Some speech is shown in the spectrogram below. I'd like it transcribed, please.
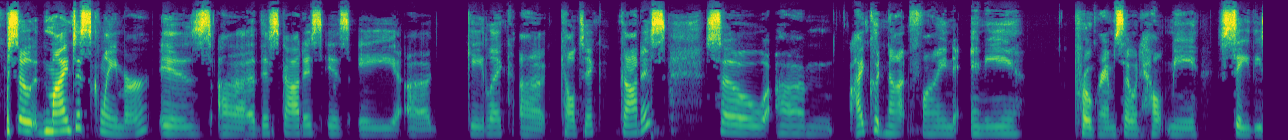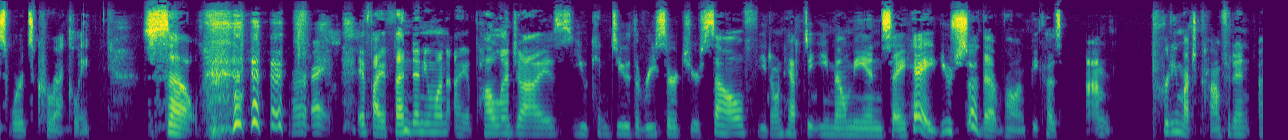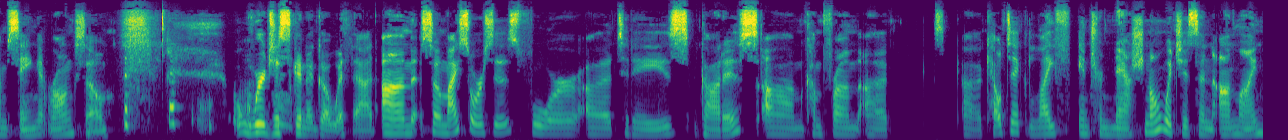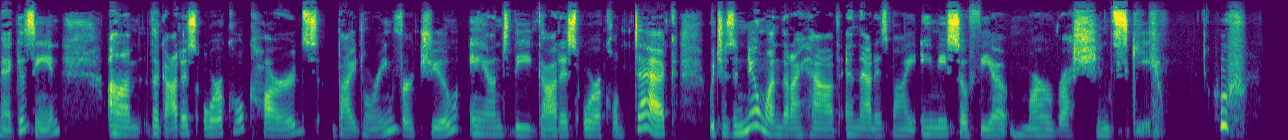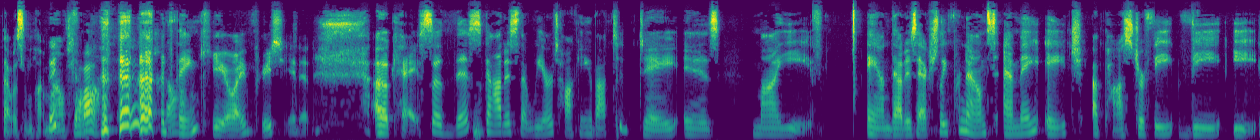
so my disclaimer is uh, this goddess is a uh, Gaelic uh, Celtic goddess. So um, I could not find any programs that would help me say these words correctly. So, all right. If I offend anyone, I apologize. You can do the research yourself. You don't have to email me and say, "Hey, you said that wrong," because I'm pretty much confident I'm saying it wrong. So. we're just going to go with that. Um, so, my sources for uh, today's goddess um, come from uh, uh, Celtic Life International, which is an online magazine, um, the Goddess Oracle Cards by Doreen Virtue, and the Goddess Oracle Deck, which is a new one that I have, and that is by Amy Sophia Marashinsky. Whew, that was a lot mouthful. Thank you. I appreciate it. Okay, so this goddess that we are talking about today is Maeve, and that is actually pronounced M A H apostrophe V E.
